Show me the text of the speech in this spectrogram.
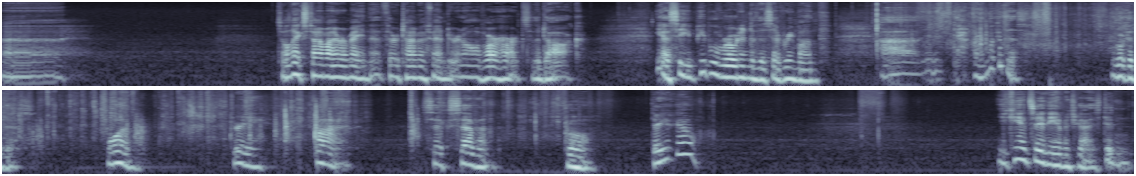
Uh, till next time I remain that third time offender in all of our hearts, the doc. Yeah, see, people wrote into this every month. Uh, man, look at this. Look at this. One, three, five, six, seven. Boom. There you go. You can't say the image guys didn't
